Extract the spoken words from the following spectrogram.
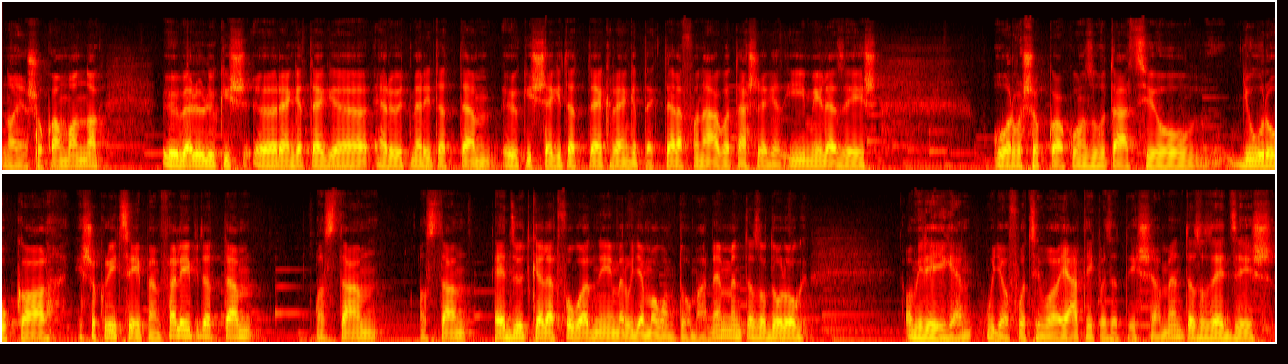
nagyon sokan vannak. Ő belőlük is rengeteg erőt merítettem, ők is segítettek, rengeteg telefonálgatás, rengeteg e-mailezés, orvosokkal konzultáció, gyúrókkal, és akkor így szépen felépítettem, aztán, aztán edzőt kellett fogadni, mert ugye magamtól már nem ment ez a dolog, ami régen ugye a focival, a játékvezetéssel ment ez az edzés,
